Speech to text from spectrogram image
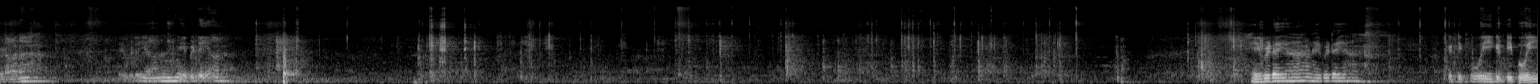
എവിടാണ്? എവിടെയാണ്? എവിടെയാണ്? എവിടെയാണ്? എവിടെയാണ്? കിട്ടിപ്പോയി കിട്ടിപ്പോയി.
